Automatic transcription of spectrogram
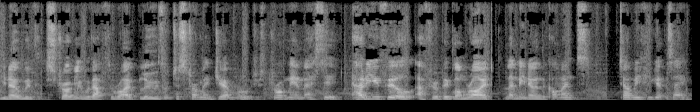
you know with struggling with after ride blues or just struggling in general just drop me a message. How do you feel after a big long ride? Let me know in the comments. Tell me if you get the same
